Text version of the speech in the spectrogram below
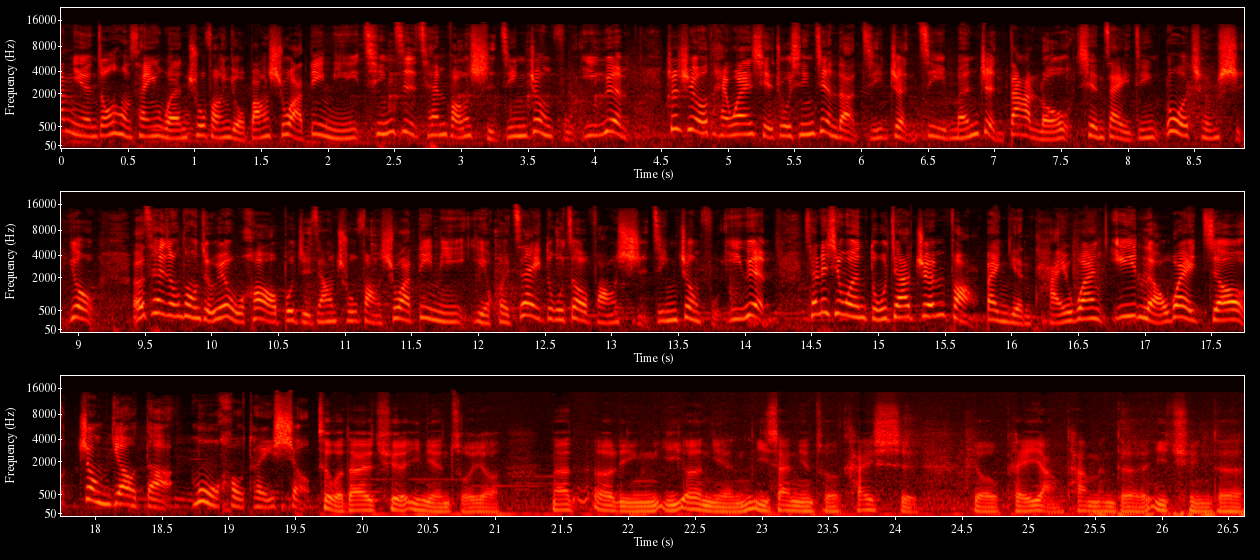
八年，总统蔡英文出访友邦施瓦蒂尼，亲自参访史金政府医院，这是由台湾协助新建的急诊暨门诊大楼，现在已经落成使用。而蔡总统九月五号不止将出访施瓦蒂尼，也会再度造访史金政府医院。三立新闻独家专访，扮演台湾医疗外交重要的幕后推手。这我大概去了一年左右。那二零一二年、一三年左右开始，有培养他们的一群的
